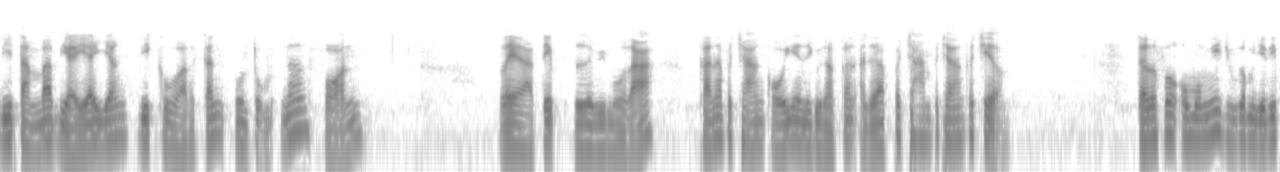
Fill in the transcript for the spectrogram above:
ditambah biaya yang dikeluarkan untuk menelpon relatif lebih murah karena pecahan koin yang digunakan adalah pecahan-pecahan kecil. Telepon umum ini juga menjadi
